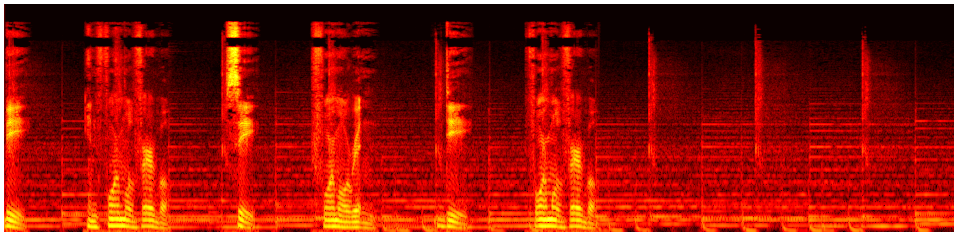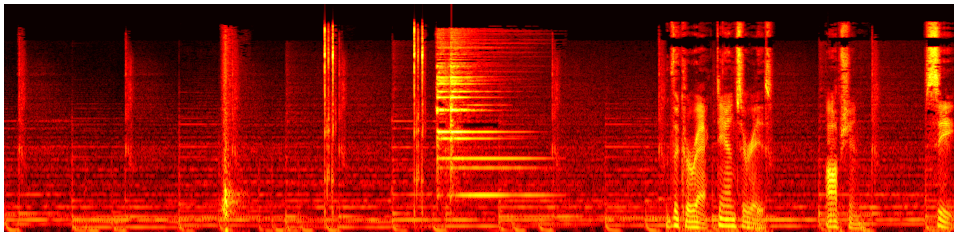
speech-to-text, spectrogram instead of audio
B. Informal verbal C. Formal written D. Formal verbal The correct answer is Option C.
